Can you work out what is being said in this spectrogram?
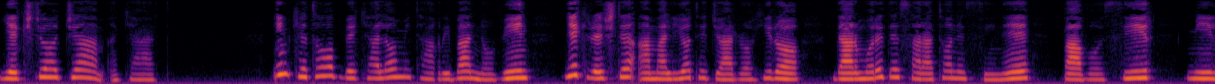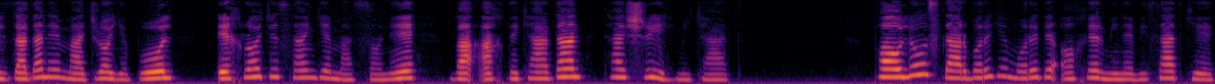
یکجا جمع کرد. این کتاب به کلامی تقریبا نوین یک رشته عملیات جراحی را در مورد سرطان سینه، بواسیر، میل زدن مجرای بول، اخراج سنگ مسانه و اخته کردن تشریح می کرد. پاولوس درباره مورد آخر می نویسد که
